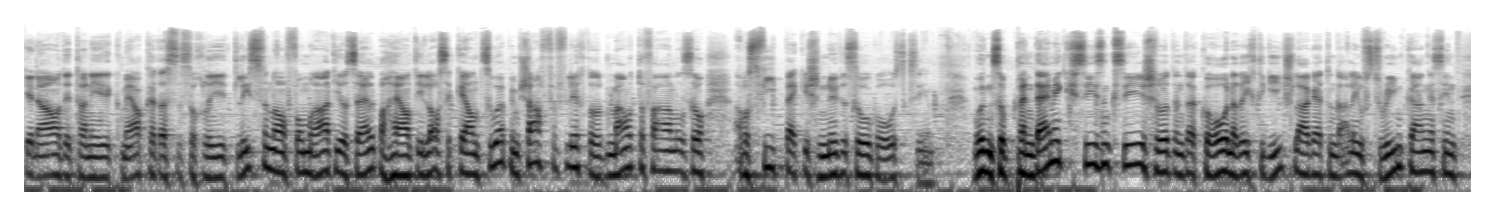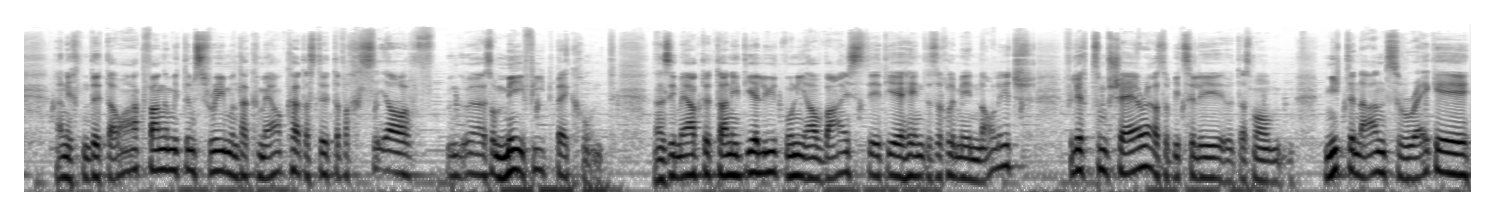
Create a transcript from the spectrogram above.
Genau, dort habe ich gemerkt, dass es so ein bisschen die Listener vom Radio selber her, die hören gerne zu, beim Arbeiten vielleicht oder beim Autofahren oder so, aber das Feedback war nicht so groß. Wo dann so die Pandemic-Season war, wo dann der Corona richtig eingeschlagen hat und alle auf Stream gegangen sind, habe ich dann dort auch angefangen mit dem Stream und habe gemerkt, dass dort einfach sehr also mehr Feedback kommt. Dann habe ich gemerkt, dort habe ich die Leute, die ich auch weiss, die, die haben so ein bisschen mehr Knowledge vielleicht zum Sharen, also ein bisschen, dass man miteinander Reggae,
